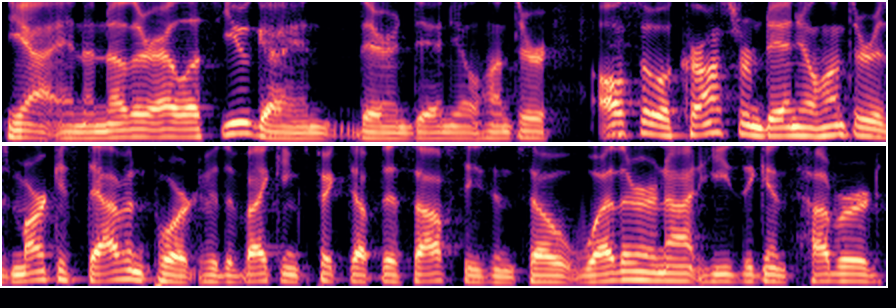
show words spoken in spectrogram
Yeah, and another LSU guy in there in Danielle Hunter. Also across from Danielle Hunter is Marcus Davenport, who the Vikings picked up this offseason. So whether or not he's against Hubbard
